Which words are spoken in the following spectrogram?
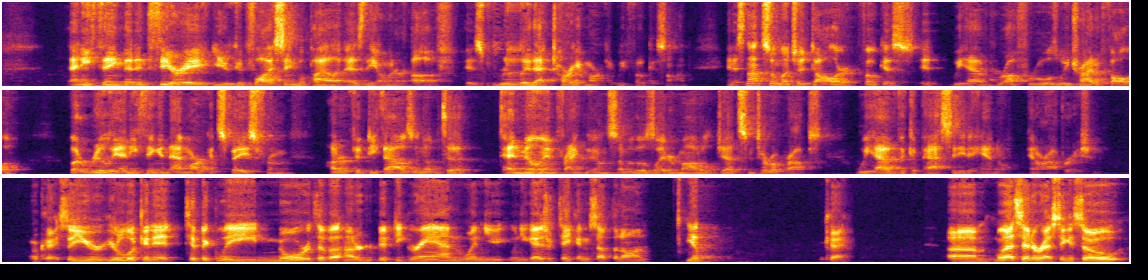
Anything that in theory you could fly single pilot as the owner of is really that target market we focus on. And it's not so much a dollar focus. It, we have rough rules we try to follow, but really anything in that market space from 150,000 up to 10 million, frankly, on some of those later model jets and turboprops, we have the capacity to handle in our operation. Okay, so you're you're looking at typically north of 150 grand when you when you guys are taking something on. Yep. Okay. Um, well, that's interesting. And so,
